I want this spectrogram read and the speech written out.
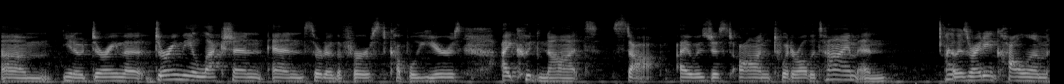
um, you know, during the during the election and sort of the first couple years. I could not stop. I was just on Twitter all the time, and I was writing a column.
